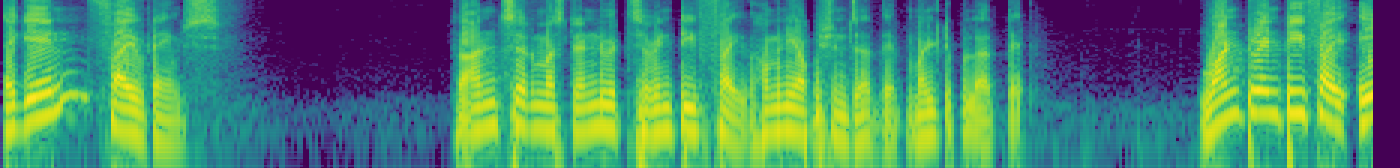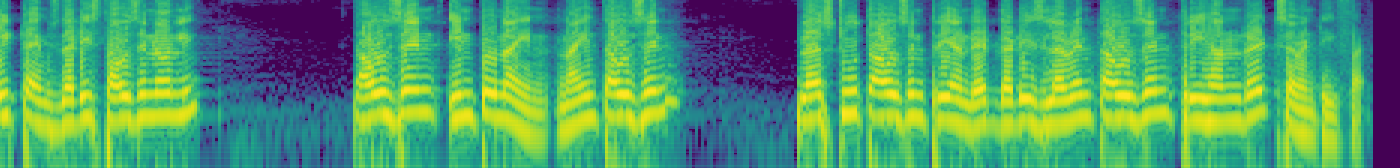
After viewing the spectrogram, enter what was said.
again 5 times. Answer must end with 75. How many options are there? Multiple are there. 125 8 times that is 1000 only. 1000 into 9 9000 plus 2300 that is 11375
